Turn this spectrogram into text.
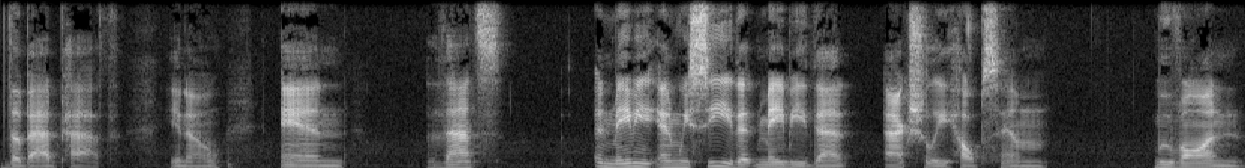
the bad path, you know? And that's and maybe and we see that maybe that actually helps him move on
